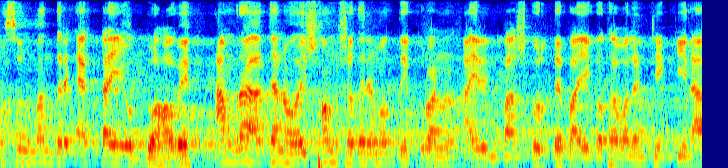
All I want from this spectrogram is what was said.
মুসলমানদের একটাই ঐক্য হবে। আমরা যেন ওই সংসদের মধ্যে কোরআন আইন পাশ করতে পাই কথা বলেন ঠিক কিনা?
